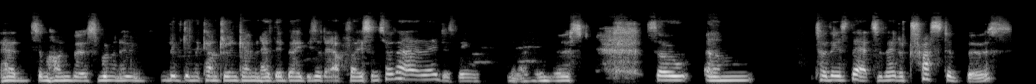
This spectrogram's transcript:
had some home births, women who lived in the country and came and had their babies at our place, and so they they just been you know immersed. So um, so there's that. So they had a trust of birth.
